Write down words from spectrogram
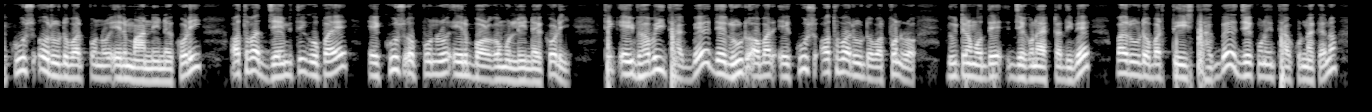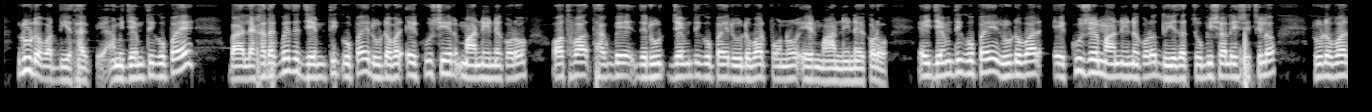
একুশ ও রুট ওভার পনেরো এর মান নির্ণয় করি, অথবা জ্যামিতিক উপায়ে একুশ ও পনেরো এর বর্গমূল নির্ণয় করি। ঠিক এইভাবেই থাকবে যে রুট ওভার একুশ অথবা রুট ওভার পনেরো। দুইটার মধ্যে যে কোনো একটা দিবে বা রুট ওভার তেইশ থাকবে যে কোনোই থাকুক না কেন রুট ওভার দিয়ে থাকবে। আমি জ্যামিতিক উপায়ে বা লেখা থাকবে যে জ্যামিতিক উপায়ে রুট ওভার একুশের মান নির্ণয় করো অথবা থাকবে যে রুট জ্যামিতিক উপায়ে রুট ওভার পনেরো এর মান নির্ণয় করো। এই জ্যামিতিক উপায়ে রুট ওভার একুশের মান নির্ণয় করো দুই হাজার চব্বিশ সালে এসেছিল রুট ওভার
